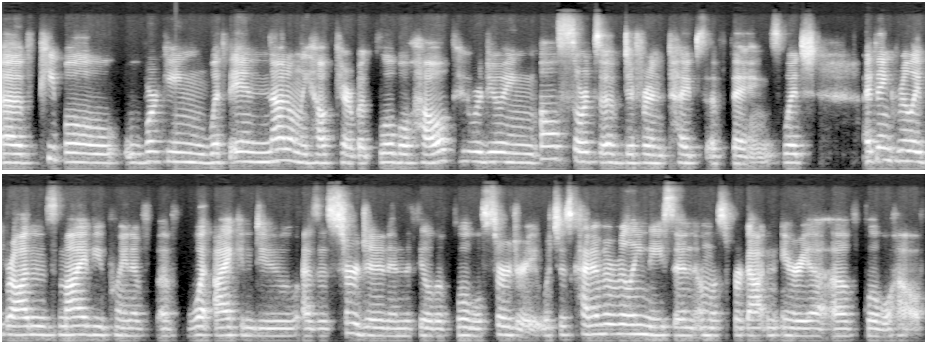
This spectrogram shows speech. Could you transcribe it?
of people working within not only healthcare, but global health who were doing all sorts of different types of things, which I think really broadens my viewpoint of, of what I can do as a surgeon in the field of global surgery, which is kind of a really nascent, almost forgotten area of global health.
